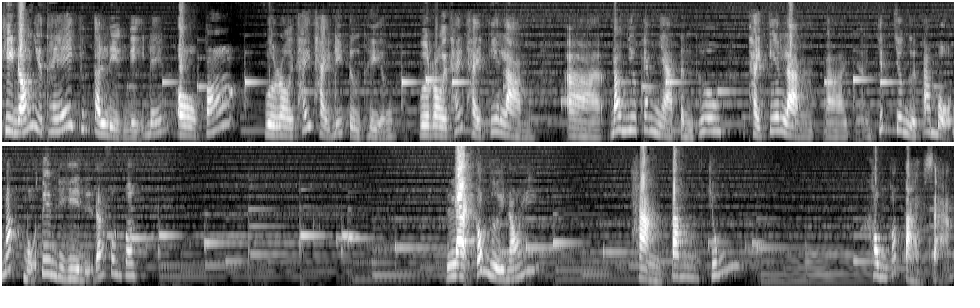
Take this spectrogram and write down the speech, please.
Khi nói như thế, chúng ta liền nghĩ đến, ồ, có, vừa rồi thấy thầy đi từ thiện, vừa rồi thấy thầy kia làm à, bao nhiêu căn nhà tình thương thầy kia làm à, giúp cho người ta mổ mắt mổ tim gì gì đó vân vân. Lại có người nói hàng tăng chúng không có tài sản.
